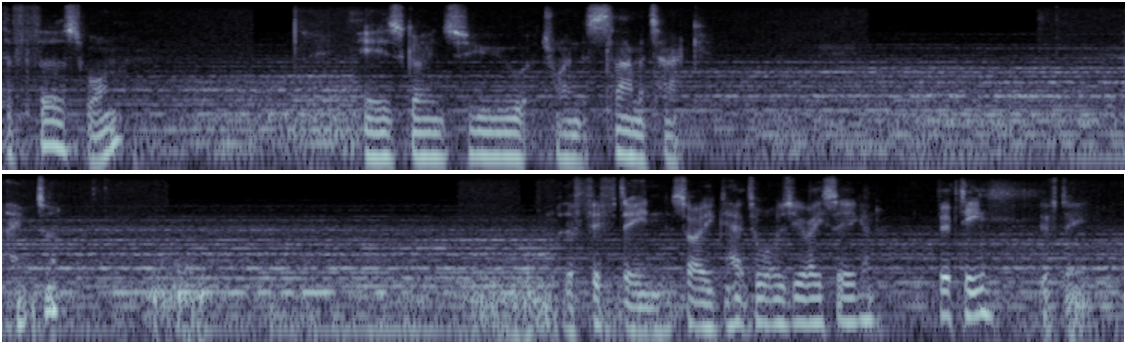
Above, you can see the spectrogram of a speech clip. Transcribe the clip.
the first one is going to try and slam attack Hector. With a 15. Sorry, Hector, what was your AC again? 15. 15.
